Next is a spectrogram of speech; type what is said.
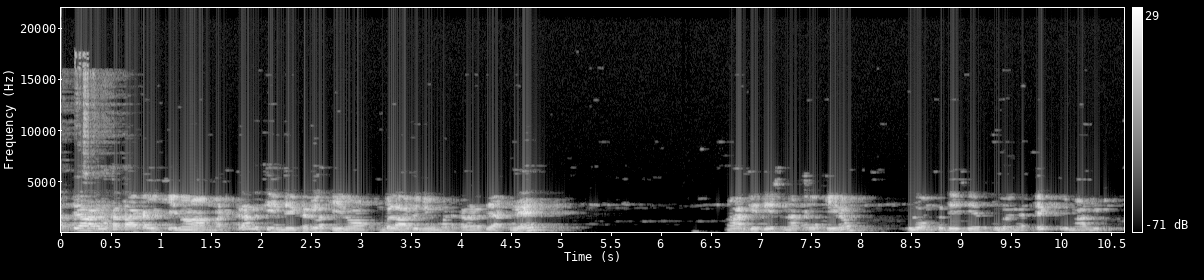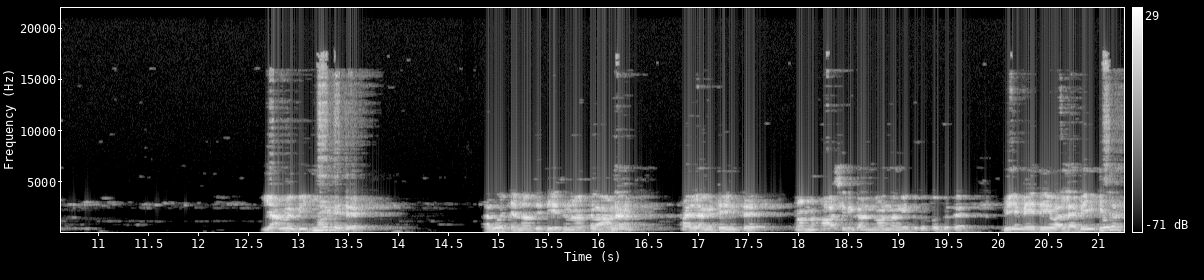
සත්‍යාරම කතා කරලා කියනවා මට කරන්න තියෙන දේ කරලා තියෙනවා උඹලා වෙනුවෙන් මට කරන්න දෙයක් නැහැ. මාර්ගයේ දේශනා කරලා කියනවා පුළුවන් ප්‍රදේශයට පුළුවන් එක් මේ මාර්ගය. යම් විදිහකට අරවචනාතේ දේශනා කළා නම් මයි ළඟට එන්න මම ආශිර්වාද ගන්නවා නම් එතකොට ඔබට මේ මේ දේවල් ලැබෙයි කියලා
